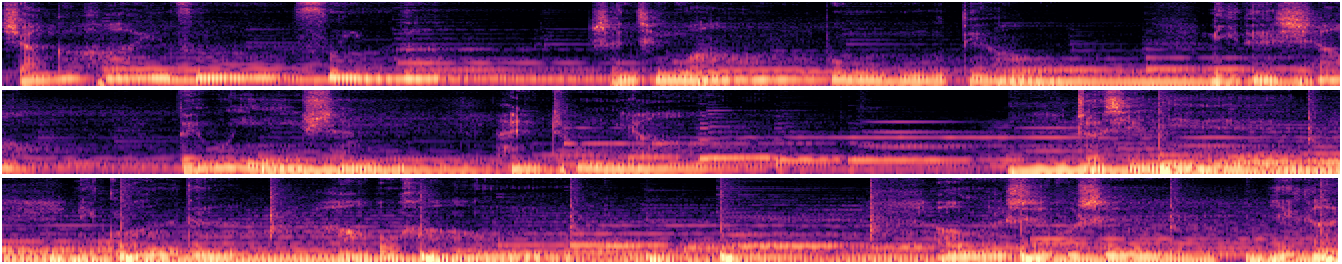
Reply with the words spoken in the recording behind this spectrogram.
像个孩子似的，深情忘不掉。你的笑对我一生很重要。这些年你过得好不好？偶尔。是不是也感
